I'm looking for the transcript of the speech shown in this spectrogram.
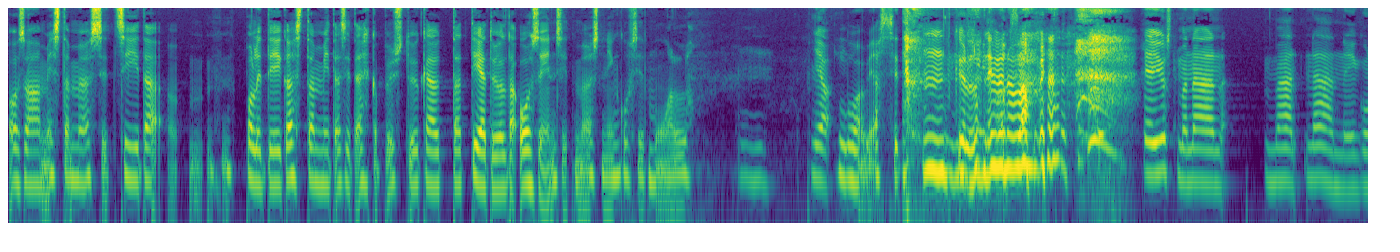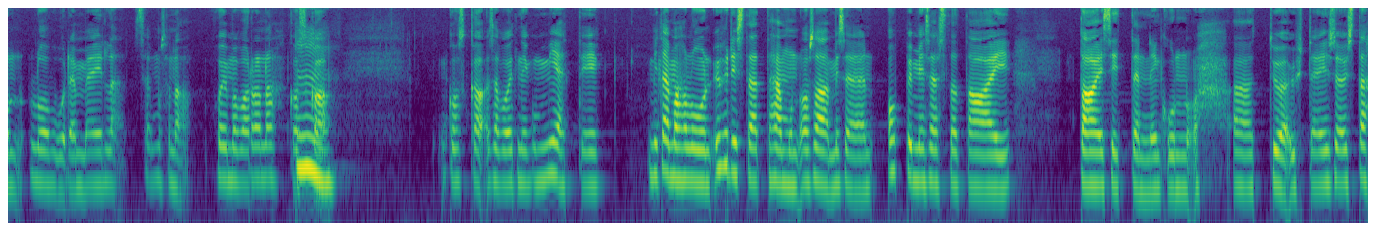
osaamista myös sit siitä mm, politiikasta, mitä sit ehkä pystyy käyttämään tietyiltä osin sit myös niinku sit muualla. Mm. Ja luovia sitä. Mm, kyllä, nimenomaan. ja just mä näen, mä näen niin kun luovuuden meillä semmoisena voimavarana, koska, mm. koska sä voit niin kun miettiä mitä mä haluan yhdistää tähän mun osaamiseen oppimisesta tai, tai sitten niin kun, ä, työyhteisöistä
